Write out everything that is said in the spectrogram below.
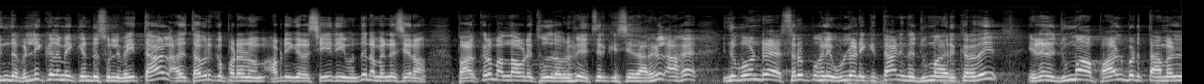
இந்த வெள்ளிக்கிழமைக்கு என்று சொல்லி வைத்தால் அது தவிர்க்கப்படணும் அப்படிங்கிற செய்தி வந்து நம்ம என்ன செய்கிறோம் பார்க்கிறோம். அல்லாவுடைய தூதர் அவர்கள் எச்சரிக்கை செய்தார்கள். ஆக இது போன்ற சிறப்புகளை உள்ளடக்கித்தான் இந்த ஜும்மா இருக்கிறது. எனவே ஜும்மா பால்படுத்தாமல்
